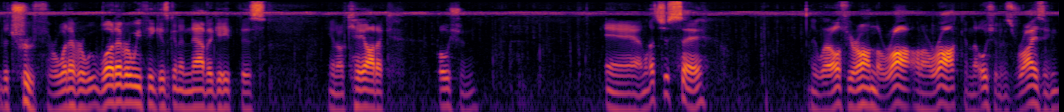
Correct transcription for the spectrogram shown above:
the truth or whatever whatever we think is going to navigate this, you know, chaotic ocean. And let's just say well, if you're on the rock on a rock and the ocean is rising,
